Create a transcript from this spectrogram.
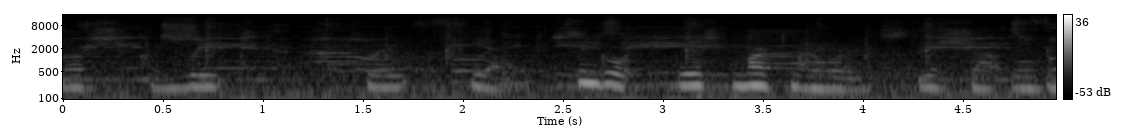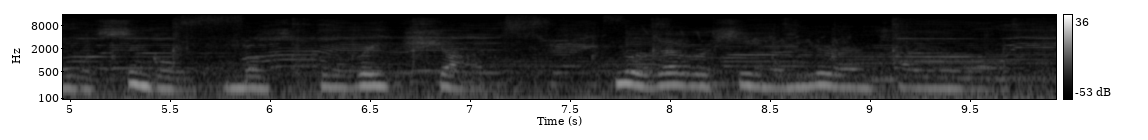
most great, great, yeah, single, this, mark my words, this shot will be the single most great shot you have ever seen in your entire life.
